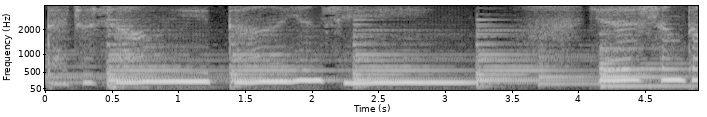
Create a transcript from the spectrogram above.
带着笑意的眼睛，也想到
